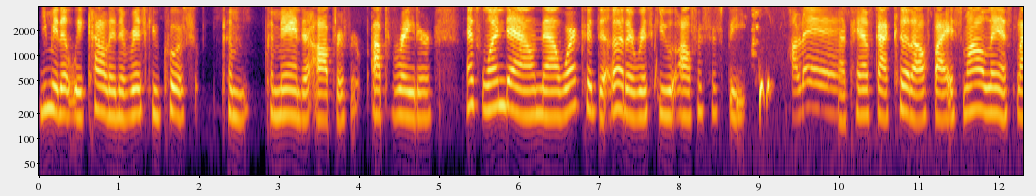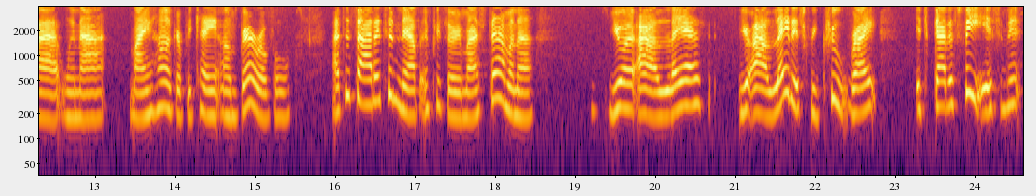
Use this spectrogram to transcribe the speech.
You meet up with Colin, the Rescue Corps com- commander oper- operator. That's one down. Now, where could the other rescue officers be? My path got cut off by a small landslide when I my hunger became unbearable. I decided to nap and preserve my stamina. You're our last you're our latest recruit, right? It's got its feet, isn't it?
